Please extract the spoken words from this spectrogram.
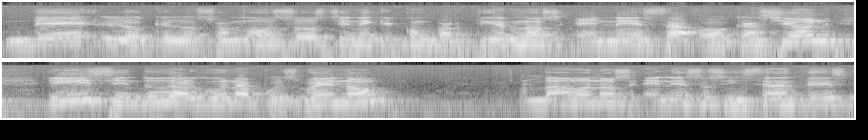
de lo que los famosos tienen que compartirnos en esta ocasión. Y sin duda alguna, pues bueno, vámonos en esos instantes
